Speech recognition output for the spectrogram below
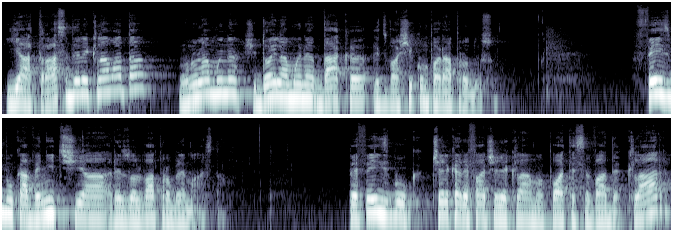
e atras de reclama ta, unul la mână, și doi la mână dacă îți va și cumpăra produsul. Facebook a venit și a rezolvat problema asta. Pe Facebook, cel care face reclamă poate să vadă clar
